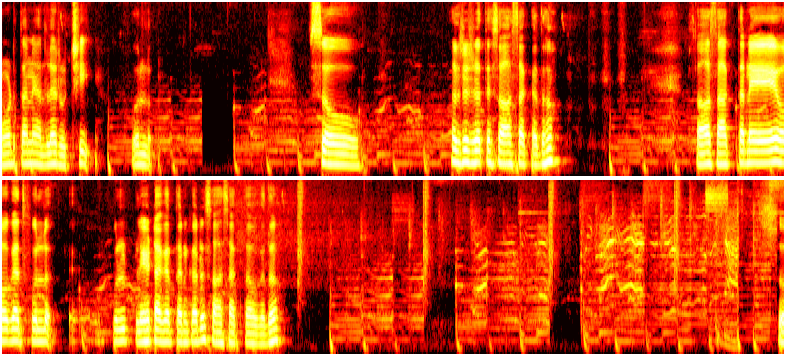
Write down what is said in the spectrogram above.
ನೋಡ್ತಾನೆ, ಅಲ್ಲೇ ರುಚಿ ಫುಲ್ಲು ಸೊ ಅದ್ರ ಜೊತೆ ಸಾಸ್ ಹಾಕೋದು. ಸಾಸ್ ಹಾಕ್ತಾನೇ ಹೋಗೋದು ಫುಲ್ ಫುಲ್ ಪ್ಲೇಟ್ ಆಗೋ ತನಕ ಸಾಸ್ ಹಾಕ್ತಾ ಹೋಗೋದು. ಸೊ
